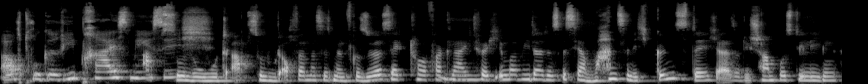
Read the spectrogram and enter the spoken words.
auch Drogeriepreismäßig? Absolut, absolut. Auch wenn man es jetzt mit dem Friseursektor vergleicht, mhm. höre ich immer wieder, das ist ja wahnsinnig günstig. Also die Shampoos, die liegen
